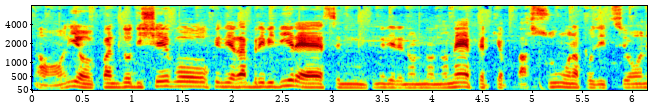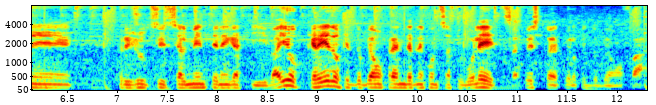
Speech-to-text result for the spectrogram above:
No, io quando dicevo quindi rabbrividire, come dire, non, non è perché assumo una posizione pregiudizialmente negativa. Io credo che dobbiamo prenderne consapevolezza, questo è quello che dobbiamo fare.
